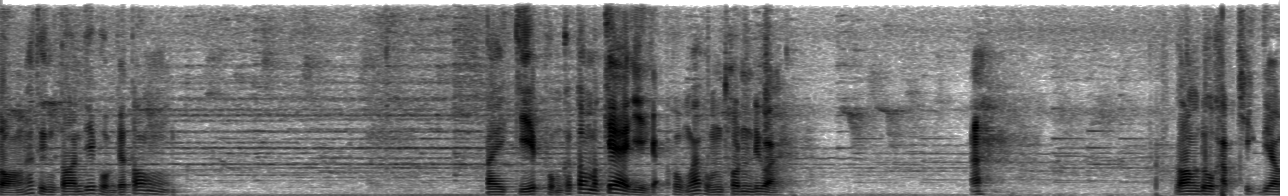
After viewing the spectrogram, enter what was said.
สองถ้าถึงตอนที่ผมจะต้อง ไปกีฟผมก็ต้องมาแก้อีกอะผมว่าผมทนดีกว่า อะ ลองดูครับคลิกเดียว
